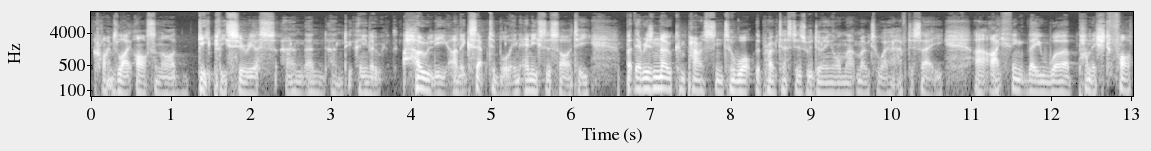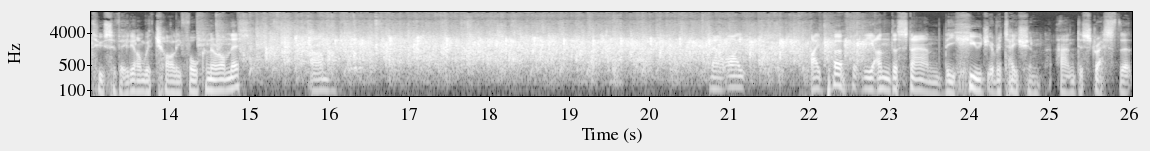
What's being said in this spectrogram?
crimes like arson are deeply serious and, and, and you know, wholly unacceptable in any society. But there is no comparison to what the protesters were doing on that motorway, I have to say. Uh, I think they were punished far too severely. I'm with Charlie Falconer on this. Um, now, I, I perfectly understand the huge irritation and distress that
